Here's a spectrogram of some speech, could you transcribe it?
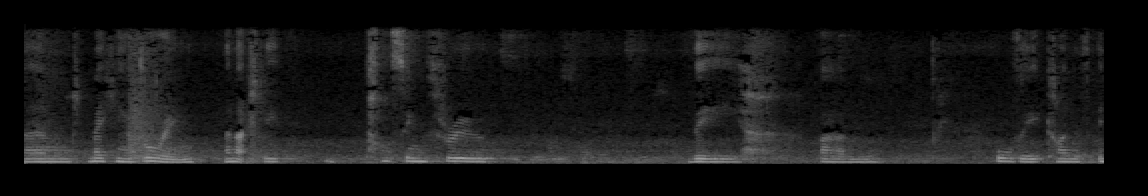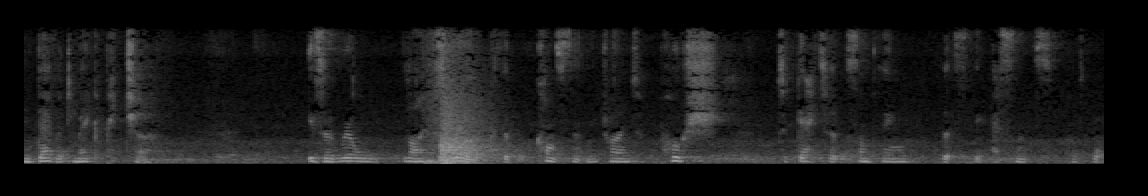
And making a drawing and actually passing through the all the kind of endeavour to make a picture is a real life's work that we're constantly trying to push to get at something that's the essence of what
